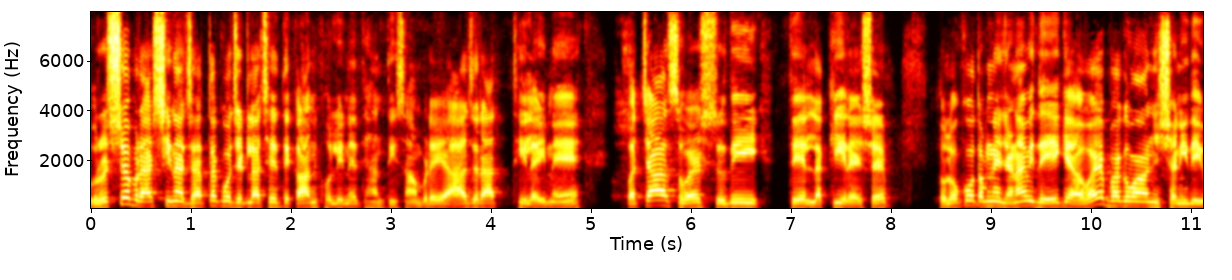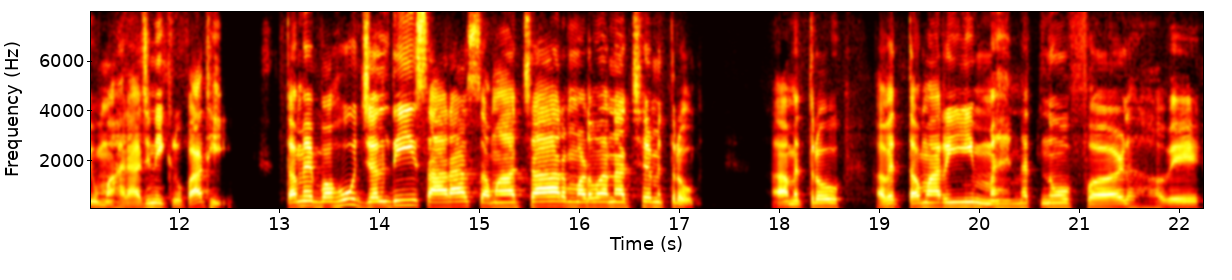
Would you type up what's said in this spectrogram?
વૃષભ રાશિના જાતકો જેટલા છે તે કાન ખોલીને ધ્યાનથી સાંભળે. આજ રાતથી લઈને પચાસ વર્ષ સુધી તે લકી રહેશે. તો લોકો તમને જણાવી દઈએ કે હવે ભગવાન શનિદેવ મહારાજની કૃપાથી તમે બહુ જલ્દી સારા સમાચાર મળવાના છે મિત્રો. આ મિત્રો, હવે તમારી મહેનતનું ફળ હવે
